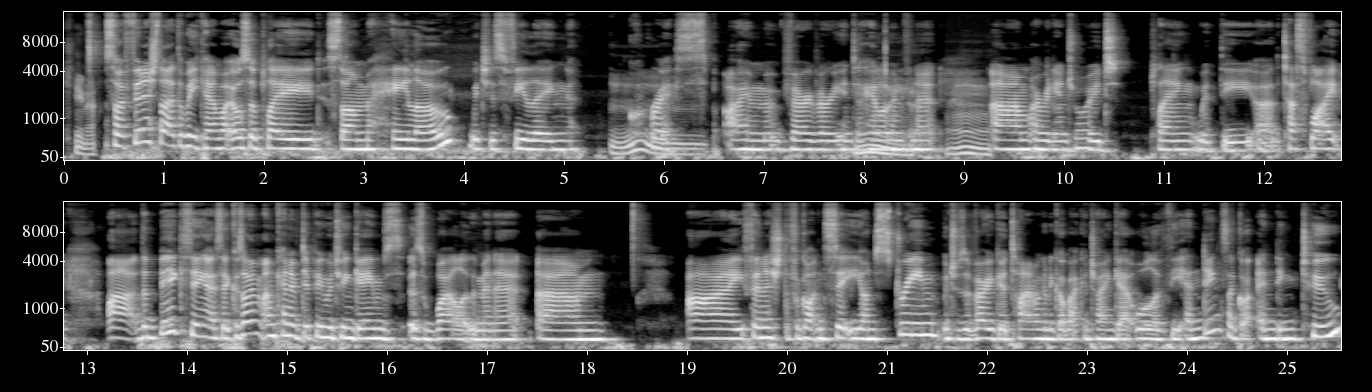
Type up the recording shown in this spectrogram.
Kena? So I finished that at the weekend, I also played some Halo, which is feeling Mm. crisp. I'm very, very into Halo Infinite. Mm. Um, I really enjoyed playing with the, uh, the test flight. Uh, the big thing I say, because I'm, I'm kind of dipping between games as well at the minute. Um, I finished The Forgotten City on stream, which was a very good time. I'm going to go back and try and get all of the endings. I got ending two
